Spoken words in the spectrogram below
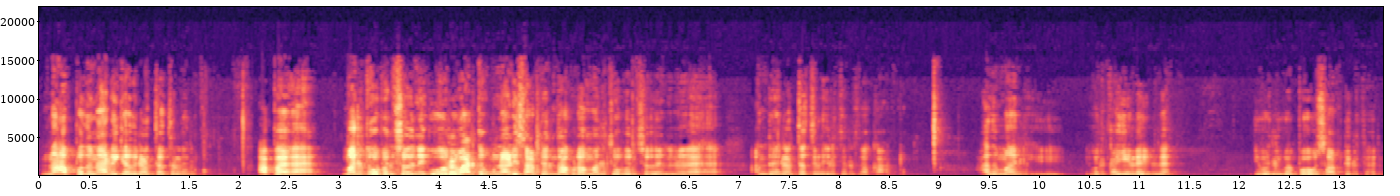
நாற்பது நாளைக்கு அது ரத்தத்தில் இருக்கும். அப்போ மருத்துவ பரிசோதனைக்கு ஒரு வாரத்துக்கு முன்னாடி சாப்பிட்டுருந்தா கூட மருத்துவ பரிசோதனையில் அந்த ரத்தத்தில் இருக்கிறத காட்டும். அது மாதிரி இவர் கையில் இல்லை. இவர் எப்போ சாப்பிட்டுருக்காரு?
